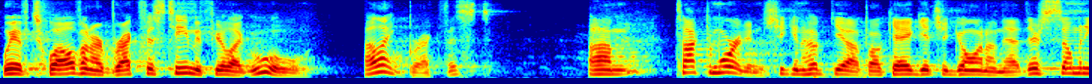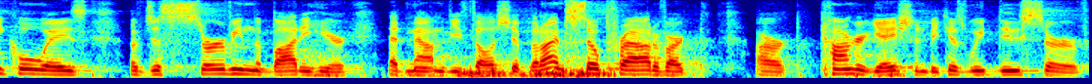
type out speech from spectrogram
We have 12 on our breakfast team. If you're like, ooh, I like breakfast. Um, talk to Morgan. She can hook you up, okay? Get you going on that. There's so many cool ways of just serving the body here at Mountain View Fellowship. But I'm so proud of our, our congregation because we do serve.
